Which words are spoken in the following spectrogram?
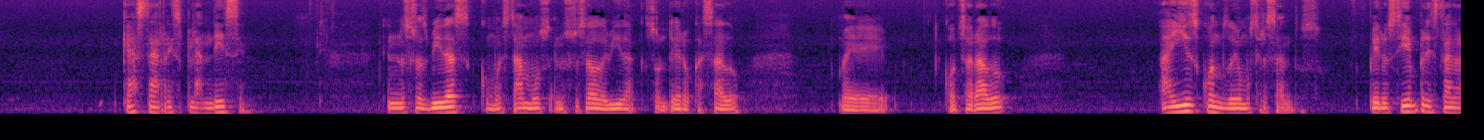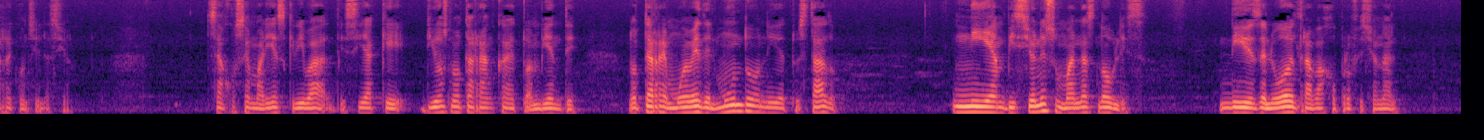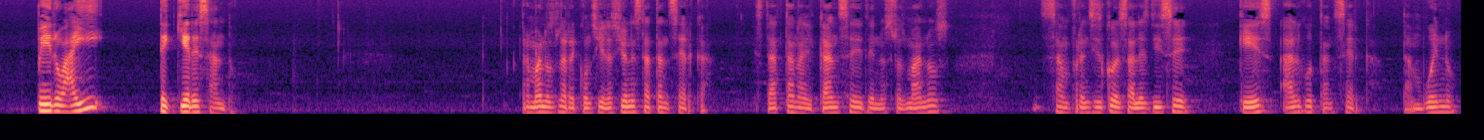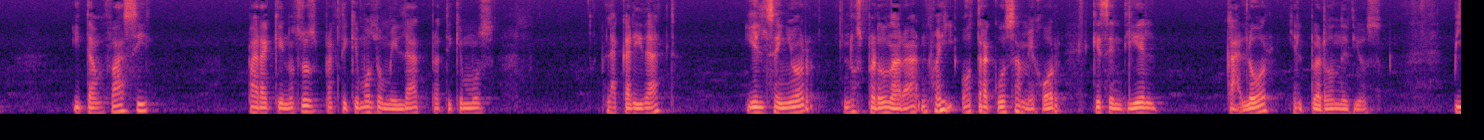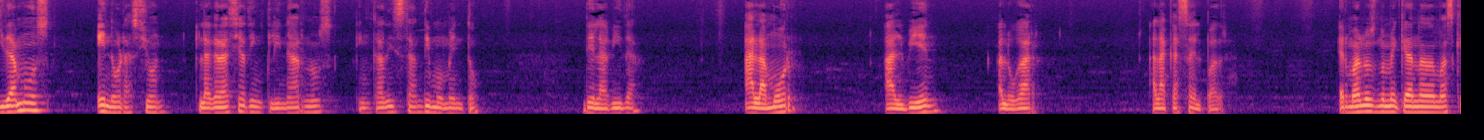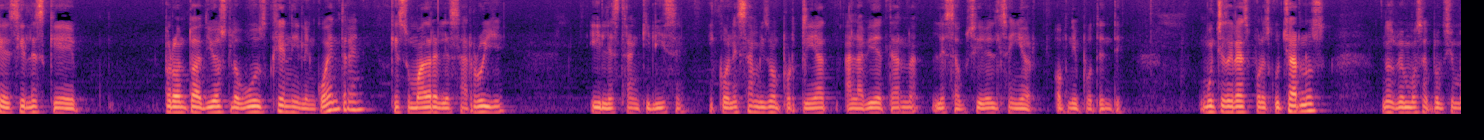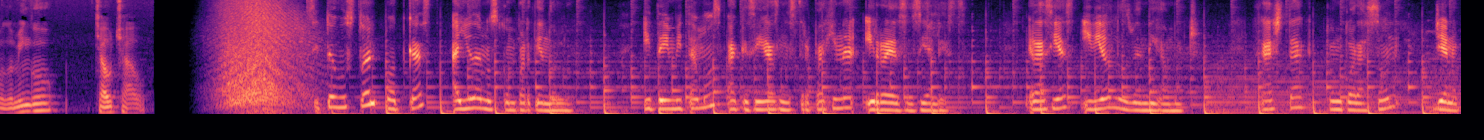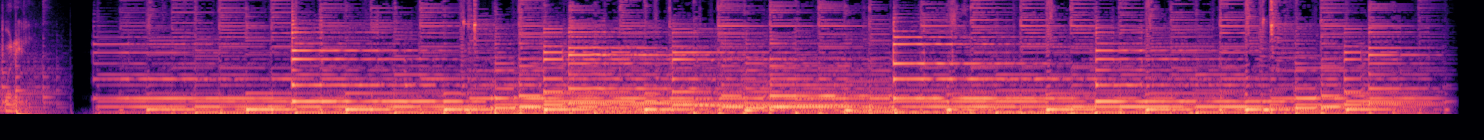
que hasta resplandecen. En nuestras vidas, como estamos, en nuestro estado de vida, soltero, casado, eh, consagrado, ahí es cuando debemos ser santos. Pero siempre está la reconciliación. San José María Escriba decía que Dios no te arranca de tu ambiente, no te remueve del mundo ni de tu estado, ni ambiciones humanas nobles, ni desde luego del trabajo profesional. Pero ahí te quiere santo. Hermanos, la reconciliación está tan cerca, está tan al alcance de nuestras manos. San Francisco de Sales dice que es algo tan cerca, tan bueno y tan fácil para que nosotros practiquemos la humildad, practiquemos la caridad y el Señor nos perdonará. No hay otra cosa mejor que sentir el calor y el perdón de Dios. Pidamos en oración la gracia de inclinarnos en cada instante y momento de la vida al amor, al bien, al hogar, a la casa del Padre. Hermanos, no me queda nada más que decirles que pronto a Dios lo busquen y le encuentren, que su madre les arrulle y les tranquilice, y con esa misma oportunidad a la vida eterna les auxilie el Señor omnipotente. Muchas gracias por escucharnos, nos vemos el próximo domingo, chao chao. Si te gustó el podcast, ayúdanos compartiéndolo, y te invitamos a que sigas nuestra página y redes sociales. Gracias y Dios los bendiga mucho. Hashtag con corazón lleno por él.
